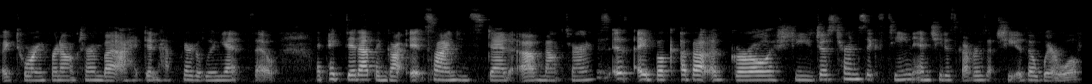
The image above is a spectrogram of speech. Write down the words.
like touring for Nocturne, but I didn't have Clair de Lune yet so I picked it up and got it signed instead of Nocturne. This is a book about a girl. She just turned 16 and she discovers that she is a werewolf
